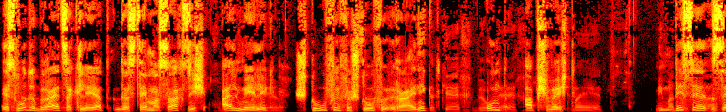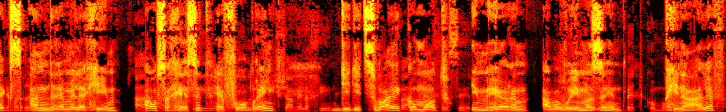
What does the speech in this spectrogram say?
Es wurde bereits erklärt, dass der Massach sich allmählich Stufe für Stufe reinigt und abschwächt, bis er sechs andere Melachim außer Chesed hervorbringt, die die zwei Komot im höheren Abavima sind, Pina Aleph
